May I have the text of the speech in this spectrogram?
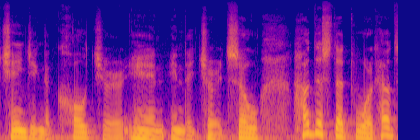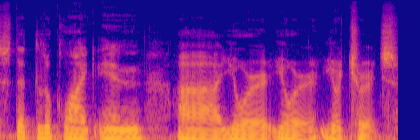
changing the culture in, in the church. So, how does that work? How does that look like in uh, your, your, your church?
